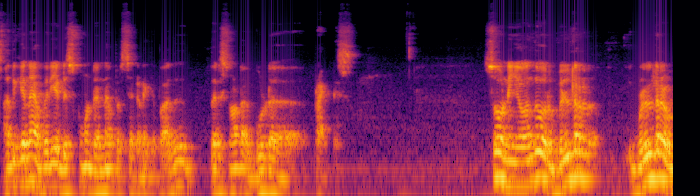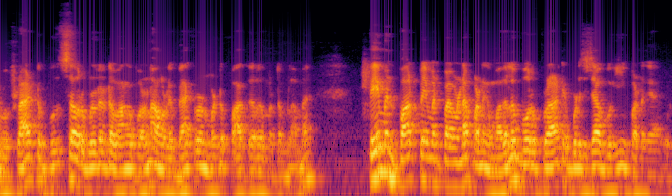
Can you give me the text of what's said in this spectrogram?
அதுக்கு என்ன பெரிய டிஸ்கவுண்ட் என்ன பெருசாக கிடைக்கப்போ அது there is not a good practice so நீங்கள் வந்து ஒரு பில்டர் பில்டர் ஃப்ளாட்டு புதுசாக ஒரு பில்டர்கிட்ட வாங்க போகிறோன்னா அவங்களுடைய பேக்ரவுண்ட் மட்டும் பார்க்கறது மட்டும் இல்லாமல் பேமெண்ட் பார்ட் பேமெண்ட் பேமெண்ட்டாக பண்ணுங்கள் முதல்ல ஒரு ப்ராடக்ட் பிடிச்சிச்சா புக்கிங் பண்ணுங்கள் ஒரு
